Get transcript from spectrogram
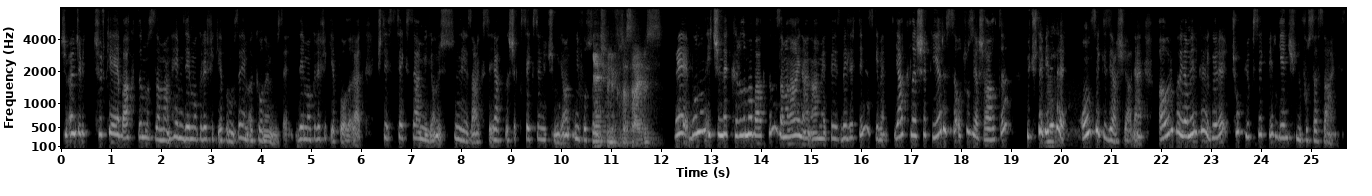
şimdi önce bir Türkiye'ye baktığımız zaman hem demografik yapımıza hem ekonomimize, demografik yapı olarak işte 80 milyon üstündeyiz arkası yaklaşık 83 milyon nüfusu. Genç bir nüfusa sahibiz. Ve bunun içinde kırılıma baktığımız zaman aynen Ahmet Bey belirttiğiniz gibi yaklaşık yarısı 30 yaş altı, üçte biri de 18 yaşlarda. Yani Avrupa ve Amerika'ya göre çok yüksek bir genç nüfusa sahibiz.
